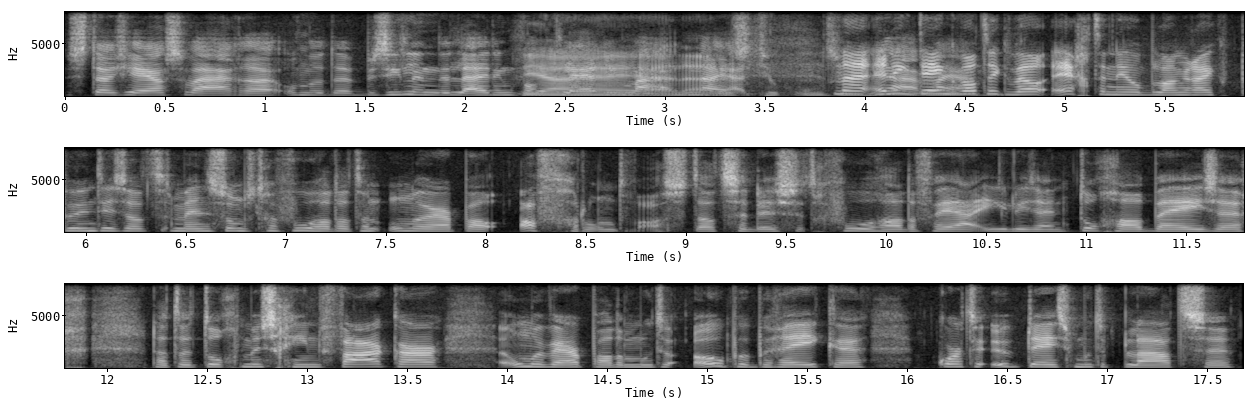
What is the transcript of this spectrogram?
stagiairs waren onder de bezielende leiding van ja, maar, nou, nou, ja, is natuurlijk onzin. Nou, en ik denk wat ik wel echt een heel belangrijk punt is, dat mensen soms het gevoel hadden dat een onderwerp al afgerond was. Dat ze dus het gevoel hadden van ja, jullie zijn toch al bezig. Dat we toch misschien vaker onderwerpen hadden moeten openbreken korte updates moeten plaatsen.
